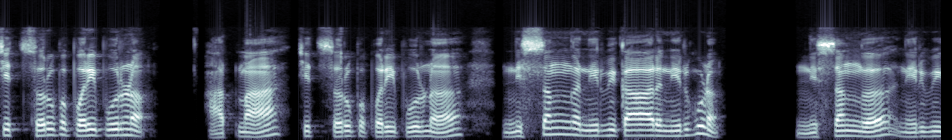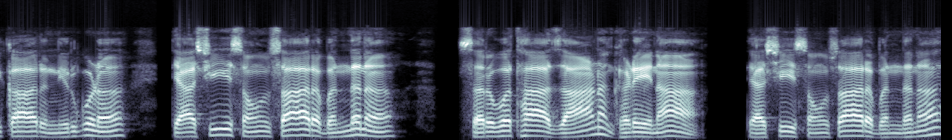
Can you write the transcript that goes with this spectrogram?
चित्स्वरूप परिपूर्ण. आत्मा चित्स्वरूप परिपूर्ण निसंग निर्विकार निर्गुण. निसंग निर्विकार निर्गुण त्याशी संसार बंधन सर्वथा जाण घडेना. त्याशी संसार बंधन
